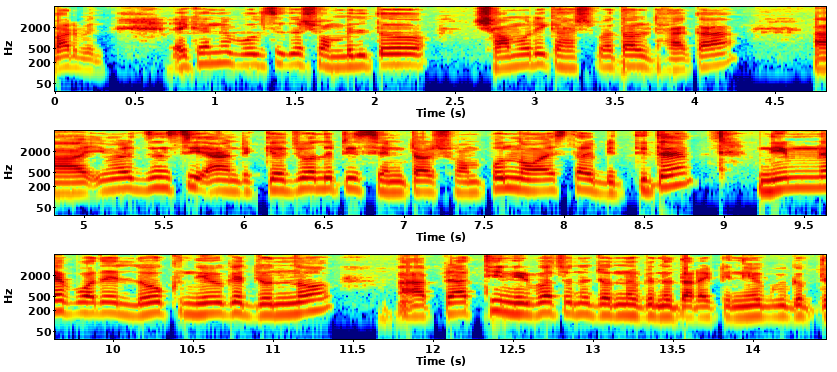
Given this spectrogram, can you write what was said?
পারবেন। এখানে বলছে যে সম্মিলিত সামরিক হাসপাতাল Dhaka emergency and casualty centre সম্পূর্ণ অস্থায়ী ভিত্তিতে নিম্ন পদে লোক নিয়োগের জন্য প্রার্থী নির্বাচনের জন্য কিন্তু তারা একটি নিয়োগ বিজ্ঞপ্তি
